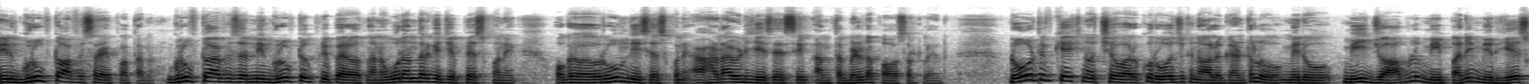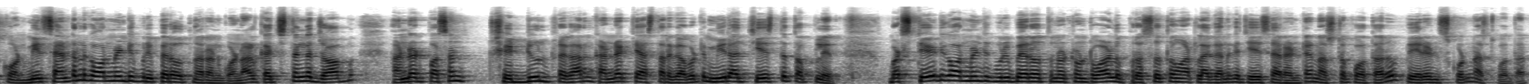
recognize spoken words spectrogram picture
నేను గ్రూప్ టూ ఆఫీసర్ అయిపోతాను. గ్రూప్ టూ ఆఫీసర్ నేను గ్రూప్ టూకి ప్రిపేర్ అవుతాను ఊరందరికీ చెప్పేసుకొని ఒక రూమ్ తీసేసుకొని ఆ హడావిడి చేసేసి అంత బిల్డప్ అవసరం లేదు. నోటిఫికేషన్ వచ్చే వరకు రోజుకి నాలుగు గంటలు మీరు మీ జాబ్లు మీ పని మీరు చేసుకోండి. మీరు సెంట్రల్ గవర్నమెంట్కి ప్రిపేర్ అవుతున్నారు అనుకోండి. వాళ్ళు ఖచ్చితంగా జాబ్ హండ్రెడ్ పర్సెంట్ షెడ్యూల్ ప్రకారం కండక్ట్ చేస్తారు కాబట్టి మీరు అది చేస్తే తప్పలేదు. బట్ స్టేట్ గవర్నమెంట్కి ప్రిపేర్ అవుతున్నటువంటి వాళ్ళు ప్రస్తుతం అట్లా కనుక చేశారంటే నష్టపోతారు పేరెంట్స్ కూడా నష్టపోతారు.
